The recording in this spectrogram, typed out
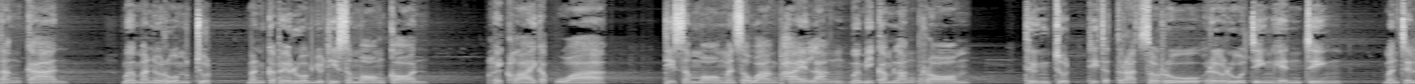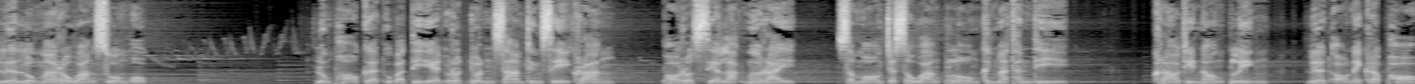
สั่งการ เมื่อมันรวมจุด มันก็ไปรวมอยู่ที่สมองก่อน คล้ายๆกับว่า ที่สมองมันสว่างภายหลังเมื่อมีกำลังพร้อม ถึงจุดที่จะตรัสรู้หรือรู้จริงเห็นจริง มันจะเลื่อนลงมาระหว่างสวงอก หลวงพ่อเกิดอุบัติเหตุรถยนต์สามถึงสี่ครั้ง พอรถเสียหลักเมื่อไหร่สมองจะสว่างโพล่งขึ้นมาทันที คราวที่หนองปลิง เลือดออกในกระเพาะ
